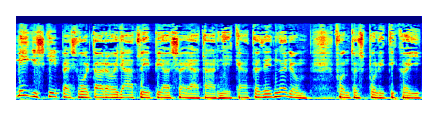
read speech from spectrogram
mégis képes volt arra, hogy átlépje a saját árnyékát. Ez egy nagyon fontos politikai,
